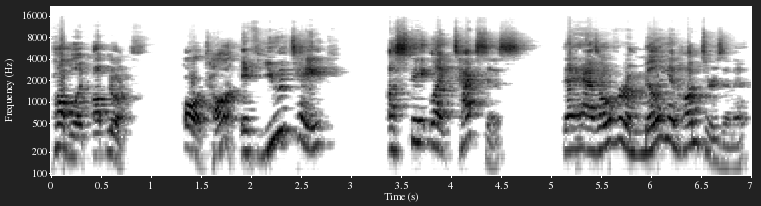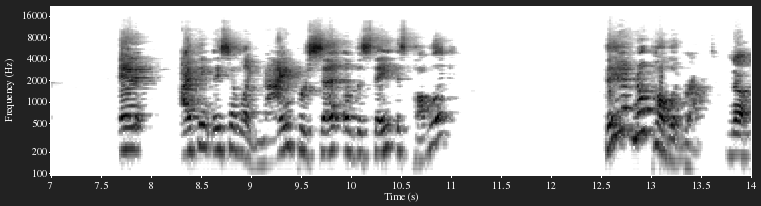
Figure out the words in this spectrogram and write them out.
public up north. oh, a ton. if you take a state like Texas that has over a million hunters in it, and I think they said like 9% of the state is public, they have no public ground. No,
